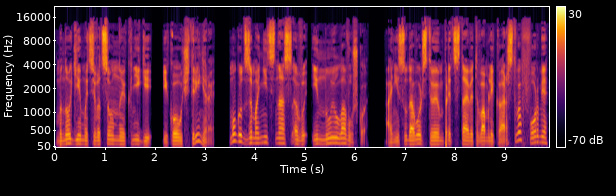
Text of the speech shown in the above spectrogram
многие мотивационные книги и коуч-тренеры могут заманить нас в иную ловушку. Они с удовольствием представят вам лекарства в форме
